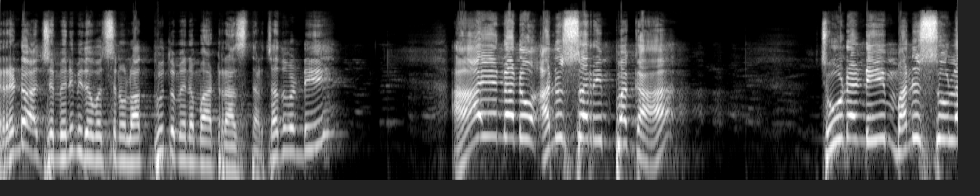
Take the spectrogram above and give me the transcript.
రెండో అధ్యయం ఎనిమిదో వచనంలో అద్భుతమైన మాట రాస్తాడు. చదవండి. ఆయనను అనుసరింపక చూడండి మనుషుల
